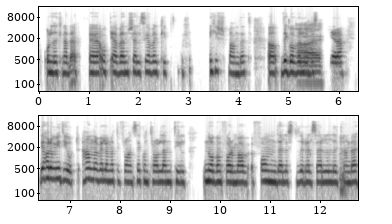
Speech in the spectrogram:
och liknande. och även Chelsea har väl klippt Hirschbandet. Ja, det går väl Nej. att diskutera. Det har de inte gjort. Han har väl lämnat ifrån sig kontrollen till någon form av fond eller styrelse eller liknande.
